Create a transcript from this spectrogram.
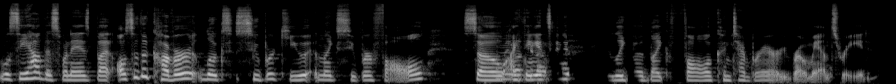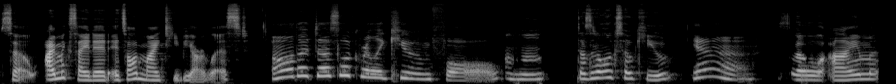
we'll see how this one is. But also the cover looks super cute and like super fall. So I think it it's gonna be a really good like fall contemporary romance read. So I'm excited. It's on my TBR list. Oh, that does look really cute and fall. Mm-hmm. Doesn't it look so cute? Yeah. So I'm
